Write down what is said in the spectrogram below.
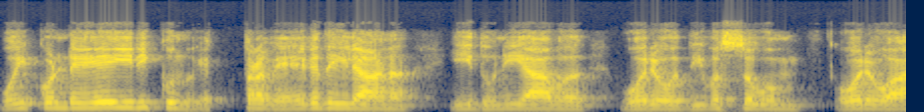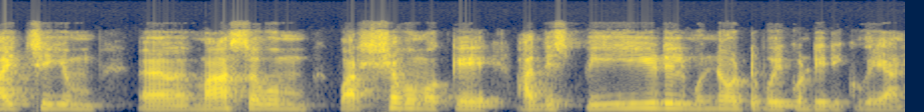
പോയിക്കൊണ്ടേയിരിക്കുന്നു. എത്ര വേഗതയിലാണ് ഈ ദുനിയാവ് ഓരോ ദിവസവും ഓരോ ആഴ്ചയും മാസവും വർഷവും വർഷവുമൊക്കെ അതിസ്പീഡിൽ മുന്നോട്ട് പോയിക്കൊണ്ടിരിക്കുകയാണ്.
